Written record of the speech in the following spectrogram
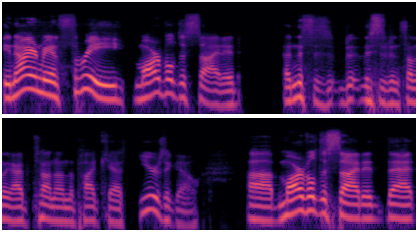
In Iron Man three, Marvel decided and this is this has been something I've done on the podcast years ago. Uh, Marvel decided that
